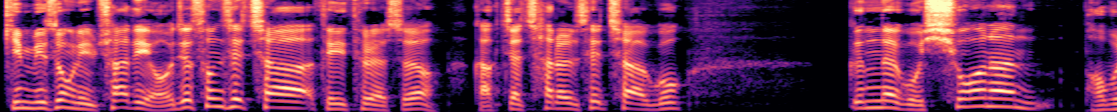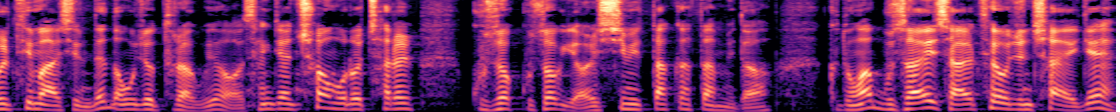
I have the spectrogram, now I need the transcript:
김미송님, 차디 어제 손세차 데이트를 했어요. 각자 차를 세차하고 끝내고 시원한 버블티 마시는데 너무 좋더라고요. 생전 처음으로 차를 구석구석 열심히 닦았답니다. 그동안 무사히 잘 태워준 차에게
